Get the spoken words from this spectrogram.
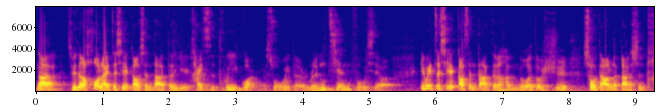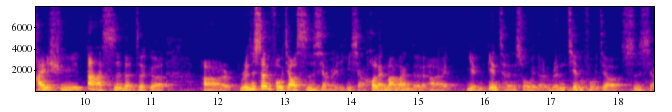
那随着后来这些高僧大德也开始推广所谓的人间佛教，因为这些高僧大德很多都是受到了当时太虚大师的这个。啊，人生佛教思想的影响，后来慢慢的啊演变成所谓的人间佛教思想。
